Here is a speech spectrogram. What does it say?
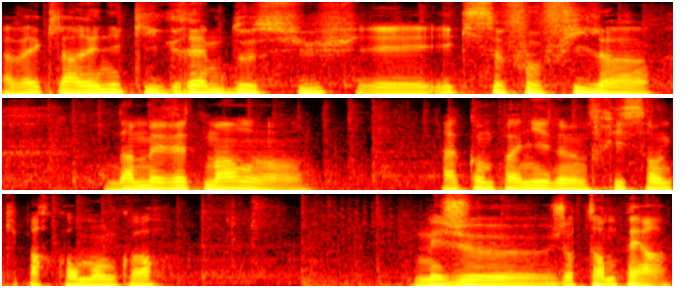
avec l'araignée qui grimpe dessus et, qui se faufile euh, dans mes vêtements, euh, accompagné d'un frisson qui parcourt mon corps. Mais je j'obtempère.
